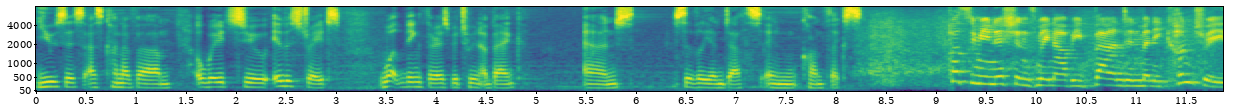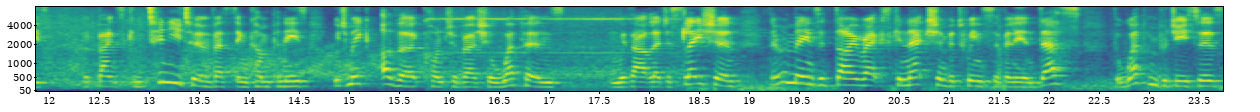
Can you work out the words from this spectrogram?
use this as kind of um, a way to illustrate what link there is between a bank and civilian deaths in conflicts. Cluster munitions may now be banned in many countries, but banks continue to invest in companies which make other controversial weapons. And without legislation, there remains a direct connection between civilian deaths, the weapon producers,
